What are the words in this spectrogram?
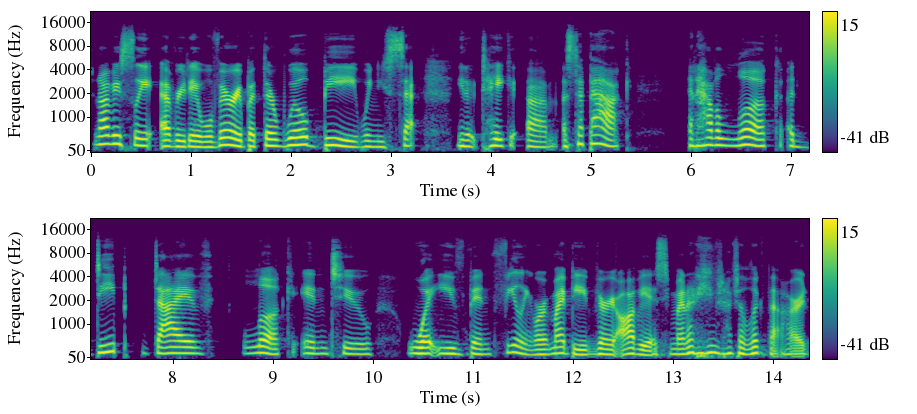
And obviously every day will vary, but there will be when you set, you know, take um, a step back and have a look, a deep dive look into what you've been feeling or it might be very obvious. You might not even have to look that hard.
